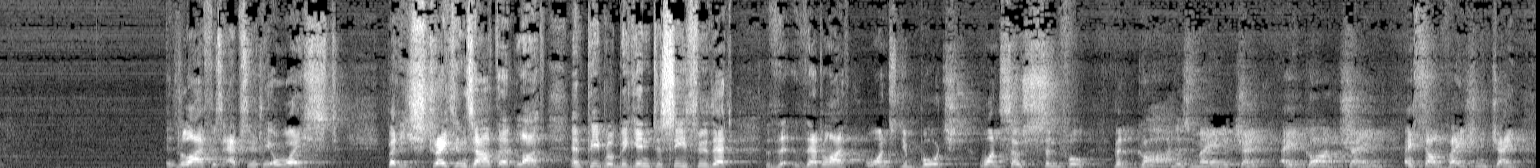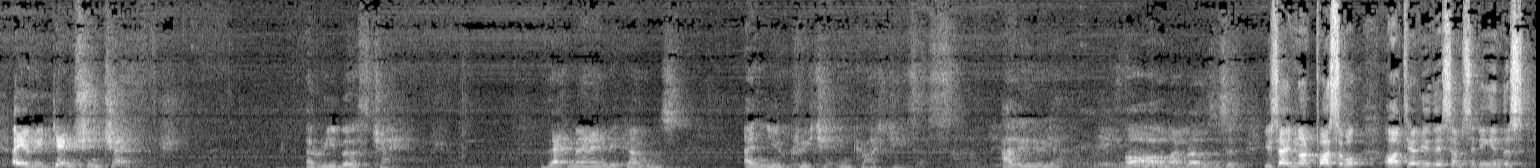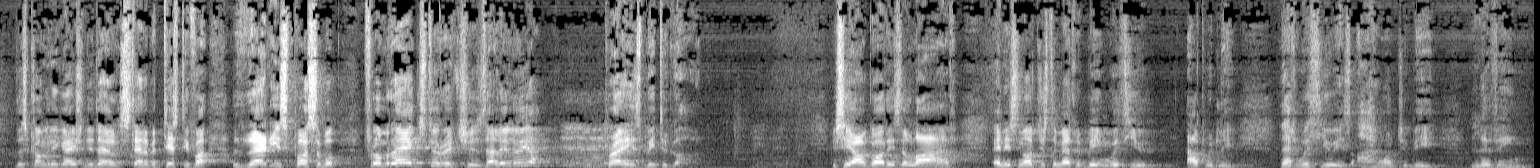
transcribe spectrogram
His life is absolutely a waste. But he straightens out that life, and people begin to see through that, that, that life, once debauched, once so sinful, But God has made a change, a God change, a salvation change, a redemption change, a rebirth change. That man becomes a new creature in Christ Jesus. Hallelujah. Oh, my brothers and sisters. You say, not possible. I'll tell you, there's some sitting in this, this congregation today who'll stand up and testify. That is possible. From rags to riches. Hallelujah. Amen. Praise be to God. Amen. You see, our God is alive. And it's not just a matter of being with you outwardly. That with you is, I want to be living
